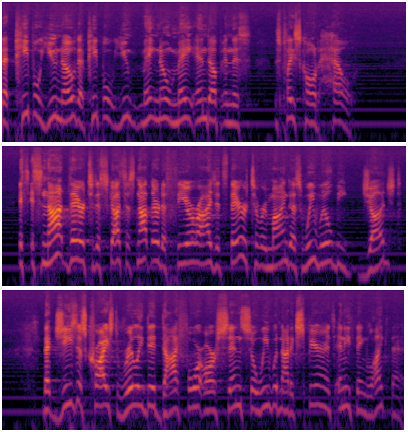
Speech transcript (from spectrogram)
that people you know, that people you may know may end up in this, this place called hell. It's, it's not there to discuss, it's not there to theorize, it's there to remind us we will be judged, that Jesus Christ really did die for our sins so we would not experience anything like that.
